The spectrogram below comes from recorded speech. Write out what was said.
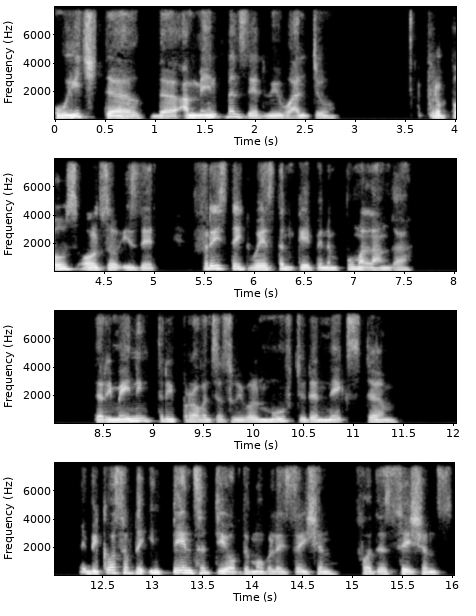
which the, the amendments that we want to propose also is that Free State, Western Cape, and Mpumalanga, the remaining three provinces, we will move to the next term because of the intensity of the mobilization for the sessions.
